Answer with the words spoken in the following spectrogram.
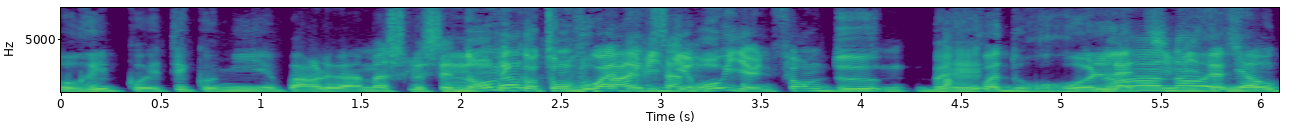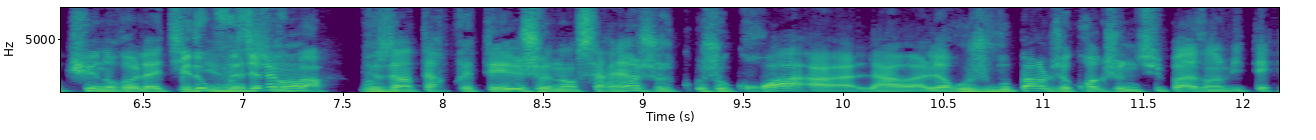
horribles qui ont été commis par le Hamas le 7 Non, mais quand on Vous voit David me- Guiraud, il y a une forme de Ben, parfois de relativisation. Non, non, il n'y a aucune Et relativisation. donc vous irez ou pas? Vous interprétez, je n'en sais rien. Je, je crois, à, là, à l'heure où je vous parle, je crois que je ne suis pas invité.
